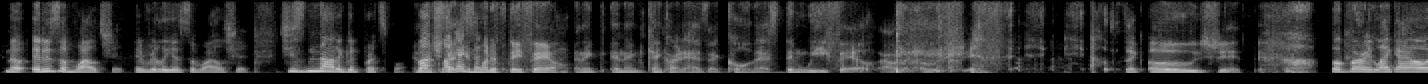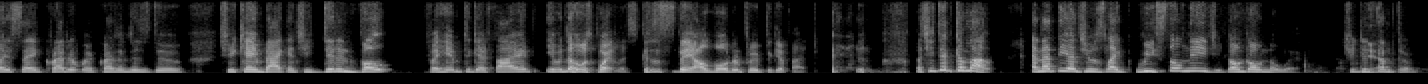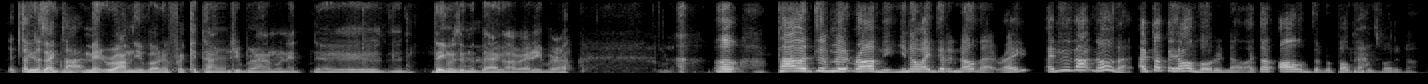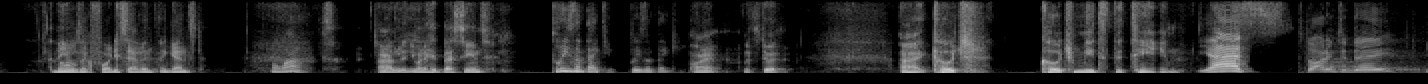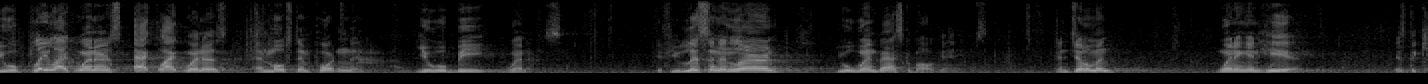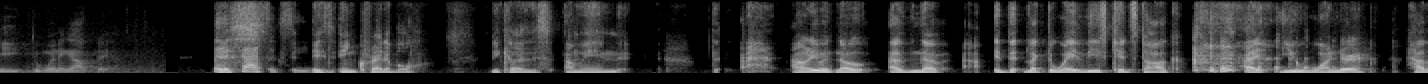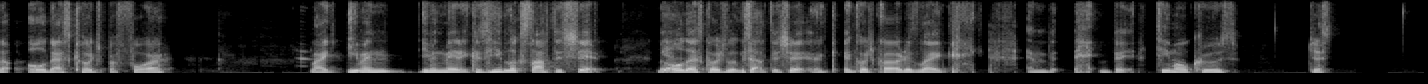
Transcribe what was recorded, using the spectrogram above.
no, it is some wild shit. It really is some wild shit. She's not a good principal. and but like, like, I and said, what if they fail? And then and then Ken Carter has that cold ass. Then we fail. I was like, oh shit. I was like, oh shit. but Burry, like I always say, credit where credit is due. She came back and she didn't vote for him to get fired, even though it was pointless because they all voted for him to get fired. but she did come out. And at the end, she was like, We still need you. Don't go nowhere. She did Yeah. come through. It took He her was some like time. Mitt Romney voting for Ketanji Brown when it uh, the thing was in the bag already, bro. Oh, power to Mitt Romney. You know, I didn't know that, right? I did not know that. I thought they all voted no. I thought all of the Republicans voted no. I think it was like 47 against. Oh, wow. All right, Look you want to hit best scenes? Please and thank you. Please and thank you. All right, let's do it. All right, coach. Coach meets the team. Yes. Starting today, you will play like winners, act like winners, and most importantly, you will be winners. If you listen and learn, you will win basketball games. And gentlemen, winning in here is the key to winning out there. Fantastic this scene. is incredible because I mean, th- I don't even know. I've never it, like the way these kids talk. I you wonder how the old ass coach before like even even made it because he looks soft as shit. The Yeah. old ass coach looks soft as shit, and, and Coach Carter's like, and the, the Timo Cruz just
